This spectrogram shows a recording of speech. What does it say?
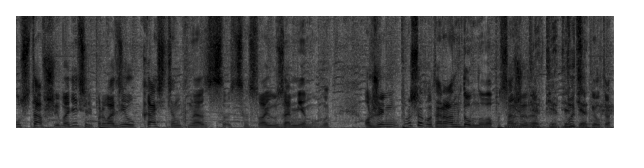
уставший водитель проводил кастинг на свою замену? Вот он же не просто какого-то рандомного пассажира Нет, нет, нет, выцепил. нет.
